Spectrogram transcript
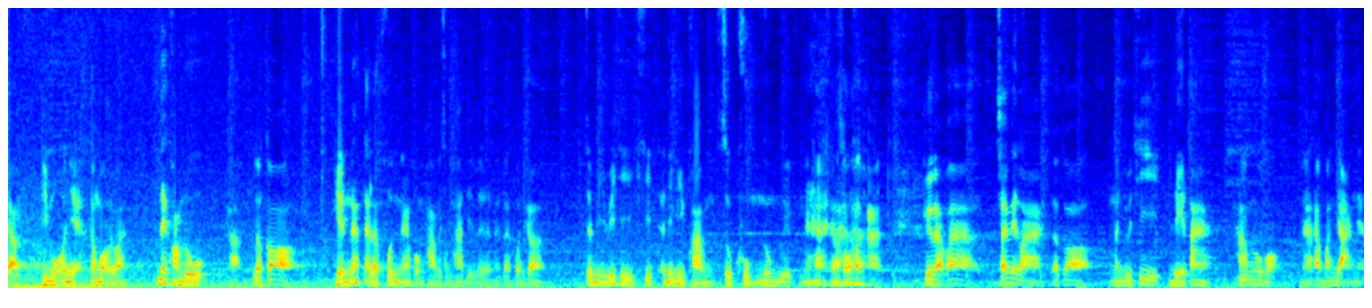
กับพี่โมเนี่ยต้องบอกเลยว่า ได้ความรู้ ครับ แล้วก็เห็นนะแต่ละคนนะผมพาไปสัมภาษณ์ดีลเลอร์นะแต่ละคนก็จะมีวิธีคิด อันนี้มีความสุขุมนุ่มลึกนะฮะเพราะว่าอ่านคือแบบว่าใช้เวลาแล้วก็มันอยู่ที่ Data ครับที่โม่บอกนะครับบางอย่างเนี่ย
